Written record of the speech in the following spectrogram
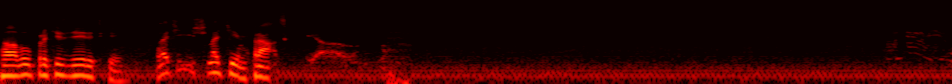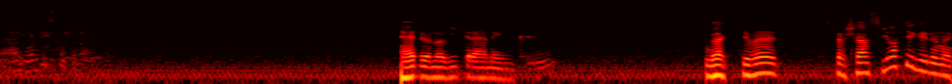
Hlavou proti zdi vždycky. Letíš, letím, prásk. Jo. Mohli jsme to dát. Hedonový trénink. Hm? No tak ty vole, strašná síla v těch letadla.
